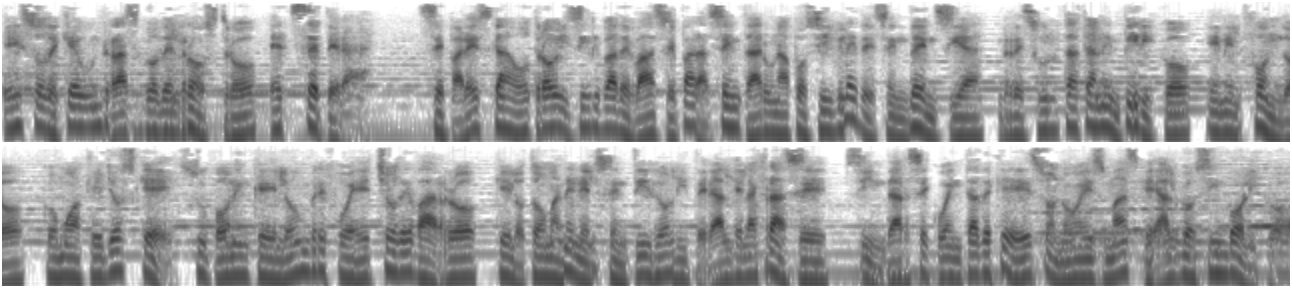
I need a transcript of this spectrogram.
Eso de que un rasgo del rostro, etc se parezca a otro y sirva de base para sentar una posible descendencia, resulta tan empírico, en el fondo, como aquellos que suponen que el hombre fue hecho de barro, que lo toman en el sentido literal de la frase, sin darse cuenta de que eso no es más que algo simbólico.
